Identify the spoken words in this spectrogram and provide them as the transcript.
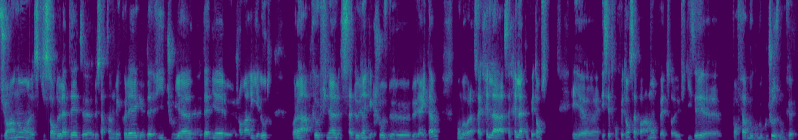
sur un an, ce qui sort de la tête de certains de mes collègues, David, Julian, Daniel, Jean-Marie et d'autres, voilà, après, au final, ça devient quelque chose de, véritable. Bon, ben voilà, ça crée de la, ça crée de la compétence. Et, euh, et cette compétence, apparemment, peut être utilisée euh, pour faire beaucoup, beaucoup de choses. Donc, euh,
